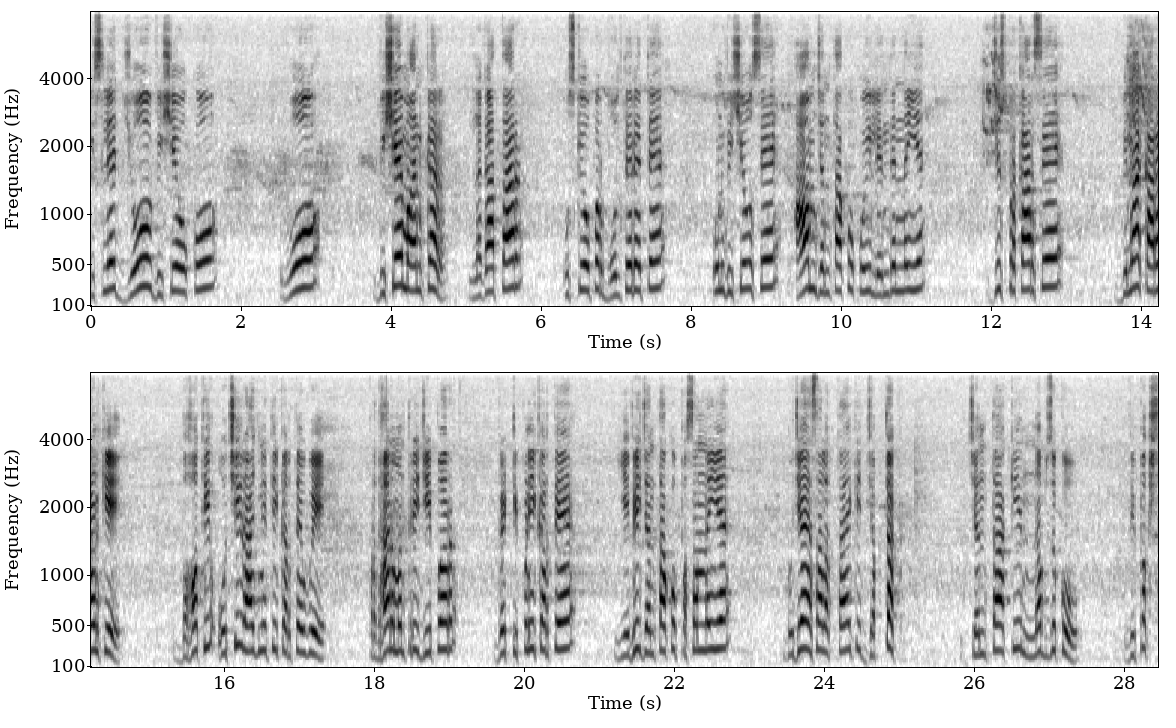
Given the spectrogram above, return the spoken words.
इसलिए जो विषयों को वो विषय मानकर लगातार उसके ऊपर बोलते रहते हैं, उन विषयों से आम जनता को कोई लेन देन नहीं है। जिस प्रकार से बिना कारण के बहुत ही ओछी राजनीति करते हुए प्रधानमंत्री जी पर वे टिप्पणी करते हैं, ये भी जनता को पसंद नहीं है। मुझे ऐसा लगता है कि जब तक जनता की नब्ज को विपक्ष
